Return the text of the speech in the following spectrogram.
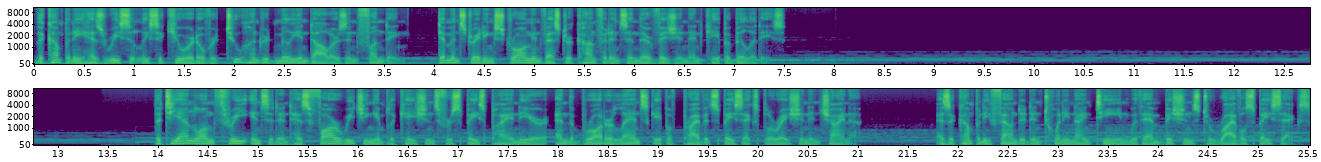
The company has recently secured over $200 million in funding, demonstrating strong investor confidence in their vision and capabilities. The Tianlong 3 incident has far-reaching implications for Space Pioneer and the broader landscape of private space exploration in China. As a company founded in 2019 with ambitions to rival SpaceX,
